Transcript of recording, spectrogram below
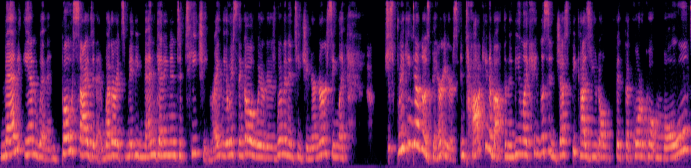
men and women, both sides of it, whether it's maybe men getting into teaching, right? We always think, oh, where there's women in teaching or nursing, like just breaking down those barriers and talking about them and being like, hey, listen, just because you don't fit the quote unquote mold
